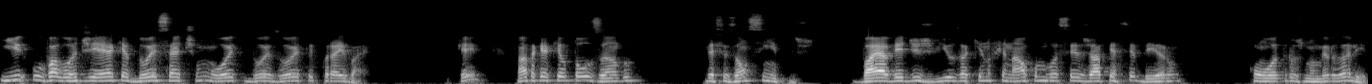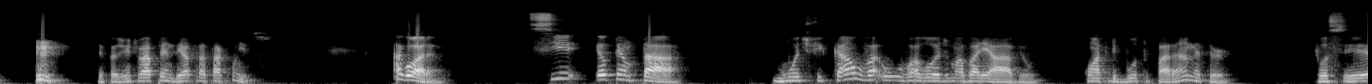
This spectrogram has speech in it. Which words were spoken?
e o valor de e que é 2, 7, 1, 8, 2, 8 e por aí vai. Ok? Nota que aqui eu estou usando precisão simples. Vai haver desvios aqui no final, como vocês já perceberam com outros números ali. Depois a gente vai aprender a tratar com isso. Agora, se eu tentar modificar o, va o valor de uma variável com atributo parameter, você,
